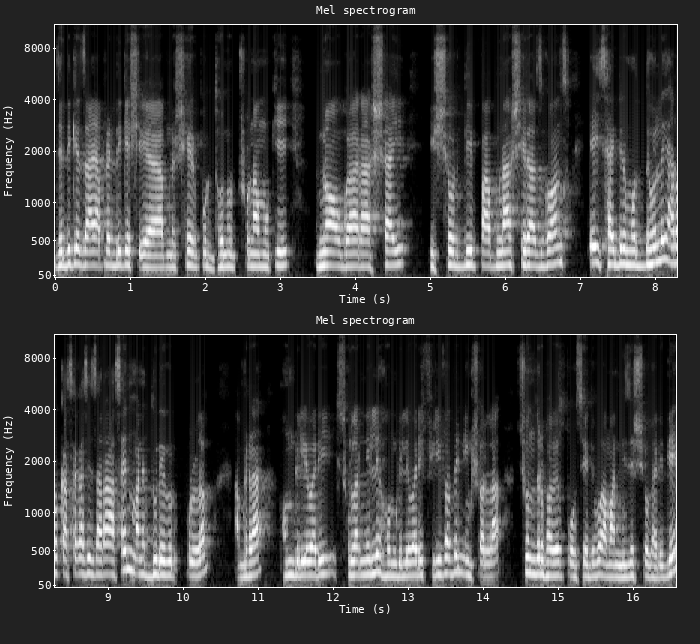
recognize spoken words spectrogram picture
যেদিকে যায়, আপনার দিকে আপনার শেরপুর ধনুট সোনামুখী, নওগাঁ, রাজশাহী, ঈশ্বরদী, পাবনা, সিরাজগঞ্জ, এই সাইডের মধ্যে হলেই আরও কাছাকাছি যারা আছেন মানে দূরে পড়লাম, আপনারা হোম ডেলিভারি সোলার নিলে হোম ডেলিভারি ফ্রি পাবেন। ইনশাল্লাহ সুন্দরভাবে পৌঁছে দেবো আমার নিজস্ব গাড়ি দিয়ে।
